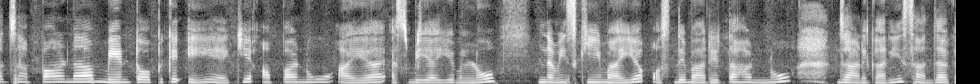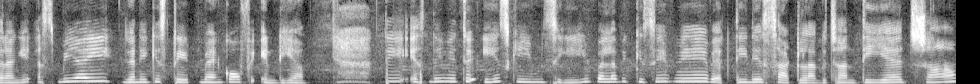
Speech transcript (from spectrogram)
ਅੱਜ ਆਪਾਂ ਨਾ ਮੇਨ ਟੌਪਿਕ ਇਹ ਹੈ ਕਿ ਆਪਾਂ ਨੂੰ ਆਇਆ ਐਸ ਬੀ ਆਈ ਵੱਲੋਂ ਨਵੀਂ ਸਕੀਮ ਆਈ ਆ ਉਸ ਦੇ ਬਾਰੇ ਤੁਹਾਨੂੰ ਜਾਣਕਾਰੀ ਸਾਂਝਾ ਕਰਾਂਗੇ ਐਸ ਬੀ ਆਈ ਯਾਨੀ ਕਿ ਸਟੇਟ ਬੈਂਕ ਆਫ ਇੰਡੀਆ ਅਤੇ ਇਸ ਦੇ ਵਿੱਚ ਇਹ ਸਕੀਮ ਸੀ ਮਤਲਬ ਵੀ ਕਿਸੇ ਵੀ ਵਿਅਕਤੀ ਦੇ ਸੱਟ ਲੱਗ ਜਾਂਦੀ ਹੈ ਜਾਂ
